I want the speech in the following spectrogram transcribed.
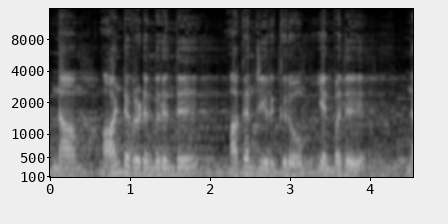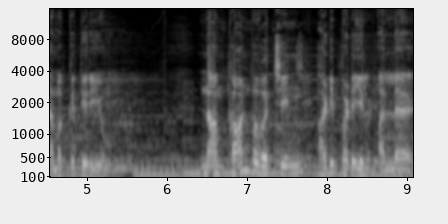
நாம் ஆண்டவரிடமிருந்து அகன்று இருக்கிறோம் என்பது நமக்கு தெரியும். நாம் காண்பவற்றின் அடிப்படையில் அல்ல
